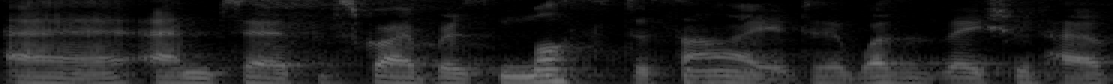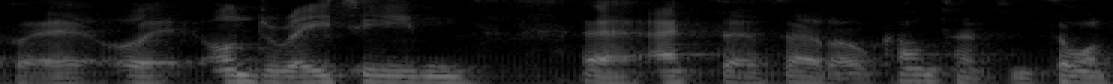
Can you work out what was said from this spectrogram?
and subscribers must decide whether they should have under 18s access adult content and so on.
